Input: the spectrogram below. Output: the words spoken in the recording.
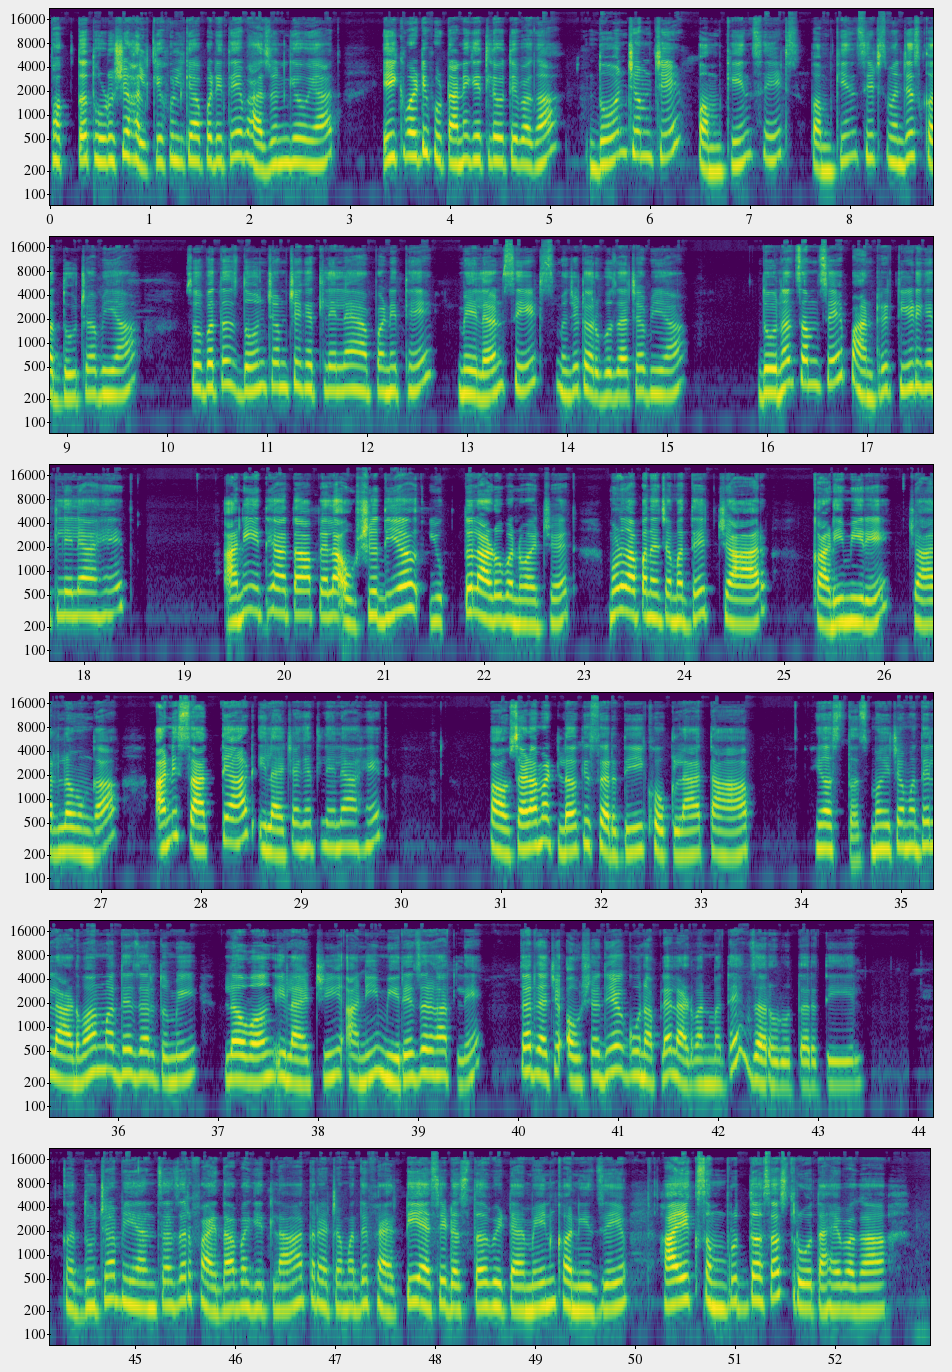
फक्त थोडेसे हलके-फुलके आपण इथे भाजून घेऊयात. एक वाटी फुटाणे घेतले होते बघा. दोन चमचे पंपकिन सीड्स, पंपकिन सीड्स म्हणजेच कद्दूच्या बिया. सोबतच दोन चमचे घेतलेले आहे आपण इथे मेलन सीड्स म्हणजे टरबूजाच्या बिया. दोनच चमचे पांढरे तीळ घेतलेले आहेत. आणि इथे आता आपल्याला औषधीय युक्त लाडू बनवायचे आहेत. म्हणून आपण याच्यामध्ये चार काळी मिरे, चार लवंगा आणि सात ते आठ इलायच्या घेतलेल्या आहेत. पावसाळा म्हटलं की सर्दी, खोकला, ताप हे असतंच. मग याच्यामध्ये लाडवांमध्ये जर तुम्ही लवंग, इलायची आणि मिरे जर घातले, तर त्याचे औषधीय गुण आपल्या लाडवांमध्ये जरूर उतरतील. कद्दूच्या बियांचा जर फायदा बघितला, तर याच्यामध्ये फॅटी ॲसिड असतं, व्हिटॅमिन, खनिजे हा एक समृद्ध असा स्रोत आहे बघा.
